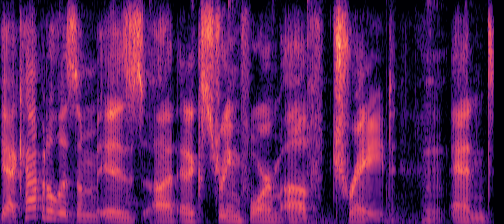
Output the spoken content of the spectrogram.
Yeah, capitalism is uh, an extreme form of trade. And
